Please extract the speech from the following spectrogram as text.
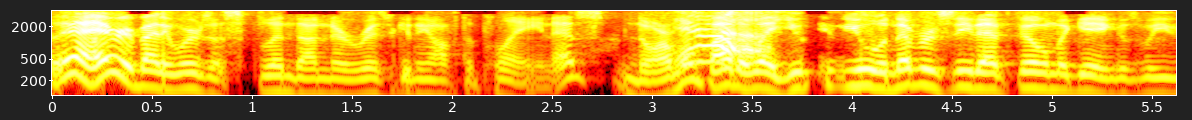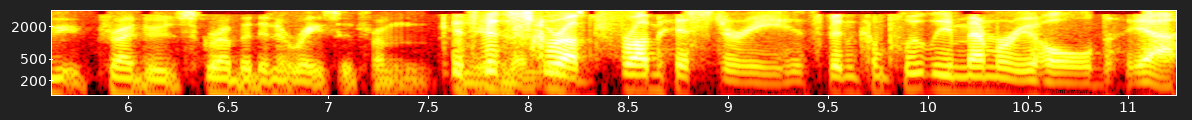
Yeah, everybody wears a splint on their wrist getting off the plane. That's normal. By the way, you you will never see that film again because we tried to scrub it and erase it from. It's been memories. scrubbed from history. It's been completely memory hold. Yeah.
